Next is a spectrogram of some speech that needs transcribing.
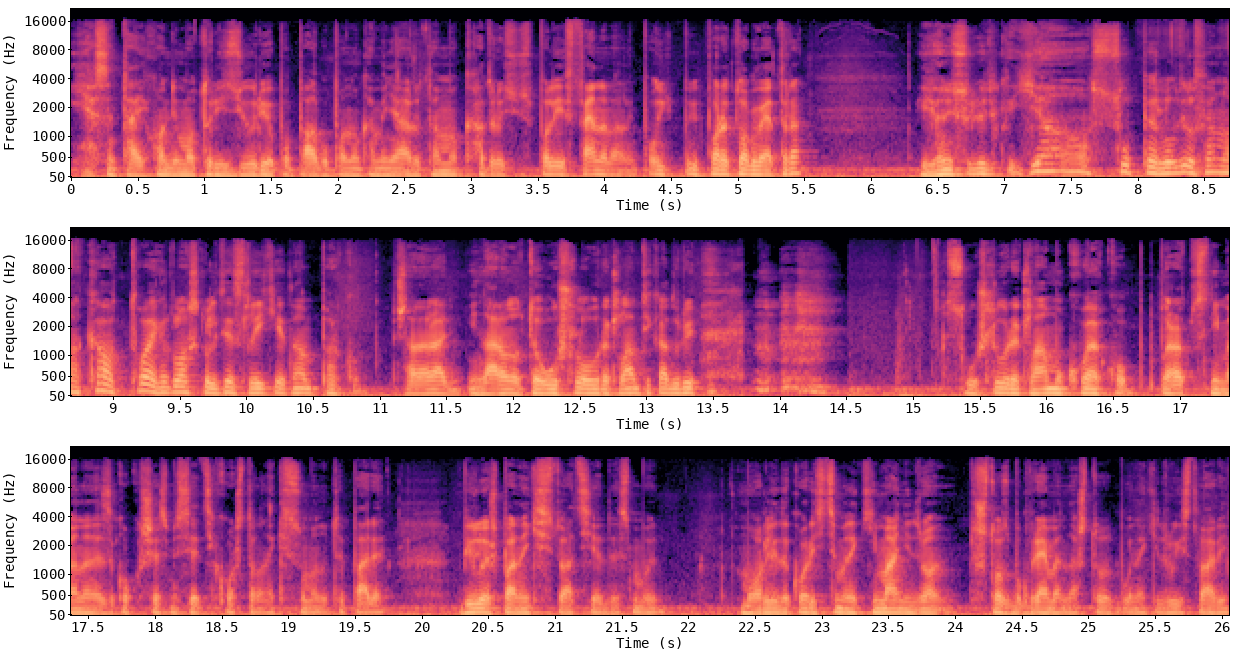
I ja sam taj Honda motor izjurio po pagu, po onom kamenjaru tamo, kadrovi su spali fenomenalni, po, i pored tog vetra. I oni su ljudi koji, jao, super, ludilo, fenomenalno, kao to je loš kvalitet slike, tamo, pa šta da radim? I naravno to je ušlo u reklam, ti kadrovi su ušli u reklamu koja ko, snimana, ne znam koliko, šest meseci koštala neke sumanute pare. Bilo je još par nekih situacija gde smo morali da koristimo neki manji dron, što zbog vremena, što zbog nekih drugih stvari.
